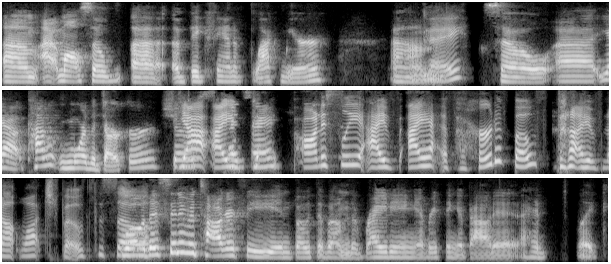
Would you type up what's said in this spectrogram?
Um, I'm also uh, a big fan of Black Mirror. Um, okay. So uh, yeah, kind of more the darker shows. Yeah, I honestly, I've I have heard of both, but I have not watched both. So well, the cinematography in both of them, the writing, everything about it. I had like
